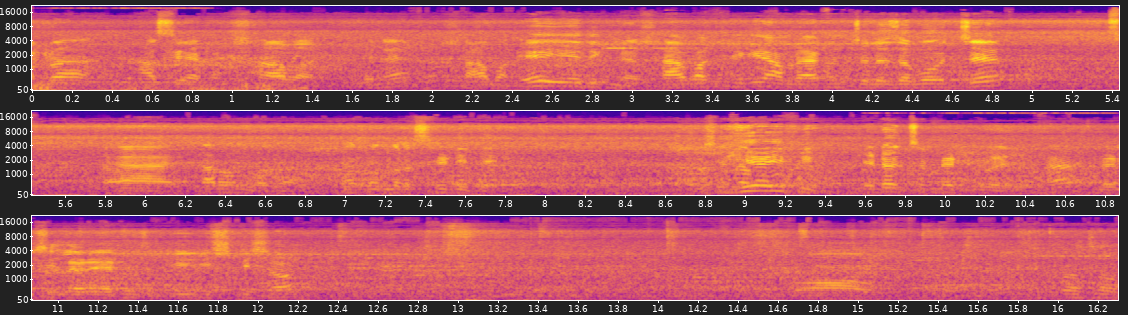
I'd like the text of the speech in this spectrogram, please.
আমরা আছি এখন শাহবাগ তাই না? শাহবাগ এই এদিক না শাহবাগ থেকে আমরা এখন চলে যাব হচ্ছে কারওয়ান বাজার বাজার সিটিতে ভিআইপি এটা হচ্ছে মেট্রো রেল হ্যাঁ? মেট্রো এই স্টেশন. প্রথম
